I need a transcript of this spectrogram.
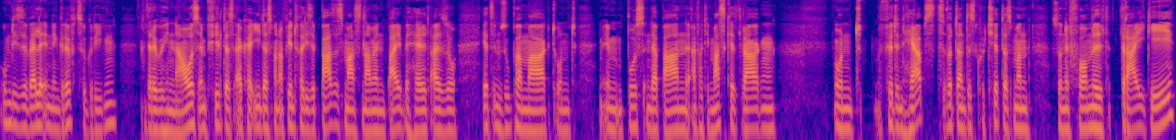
um diese Welle in den Griff zu kriegen. Darüber hinaus empfiehlt das RKI, dass man auf jeden Fall diese Basismaßnahmen beibehält, also jetzt im Supermarkt und im Bus, in der Bahn einfach die Maske tragen. Und für den Herbst wird dann diskutiert, dass man so eine Formel 3G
